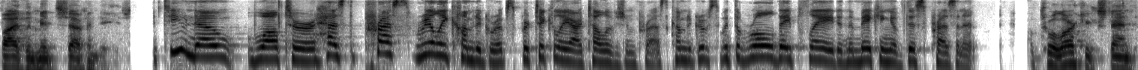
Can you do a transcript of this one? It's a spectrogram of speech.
by the mid 70s. Do you know, Walter, has the press really come to grips, particularly our television press, come to grips with the role they played in the making of this president? To a large extent,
